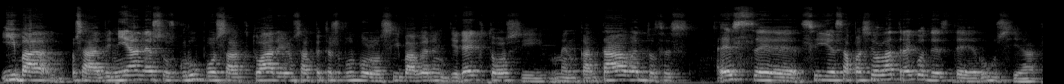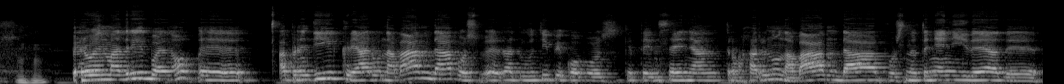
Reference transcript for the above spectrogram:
Iba, o sea, venían esos grupos a actuar y en San Petersburgo los iba a ver en directos y me encantaba, entonces es, eh, sí, esa pasión la traigo desde Rusia. Pero en Madrid, bueno, eh, aprendí a crear una banda, pues era lo típico pues, que te enseñan a trabajar en una banda, pues no tenía ni idea de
